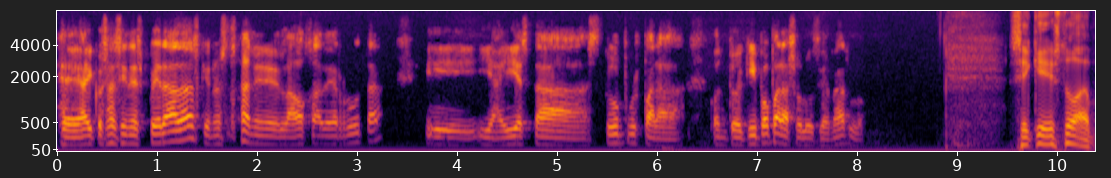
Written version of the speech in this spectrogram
eh, hay cosas inesperadas que no están en la hoja de ruta y, ahí estás tú pues para con tu equipo para solucionarlo sé que esto a,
